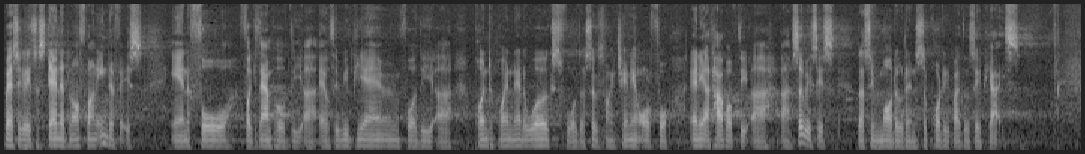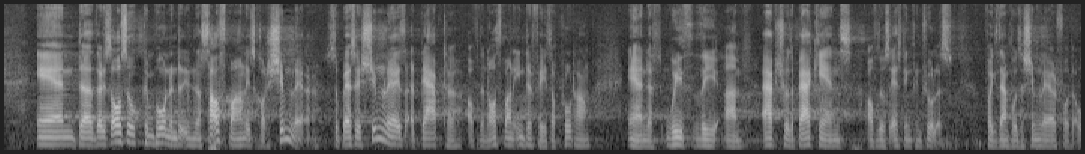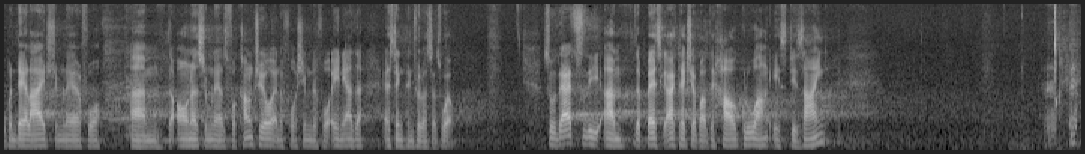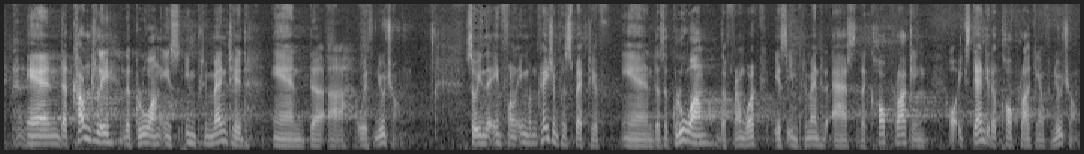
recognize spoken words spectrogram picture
Basically, it's a standard northbound interface and for, for example, the uh, L3 for the uh, point-to-point networks, for the service function chaining, or for any other type of the uh, uh, services that's been modeled and supported by those APIs. And there is also a component in the southbound, it's called shim layer. So basically, shim layer is adapter of the northbound interface of Proton and with the um, actual the backends of those SDN controllers. For example, the shim layer for the open daylight, shim layer for um, the honor simulators for control and for simulator for any other SDN controllers as well. So that's the, um, the basic architecture about the, how Gluon is designed. and uh, currently, the Gluon is implemented and uh, uh, with Neutron. So in the implementation perspective, and the Gluon, the framework, is implemented as the core plugin or extended core plugin of Neutron.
